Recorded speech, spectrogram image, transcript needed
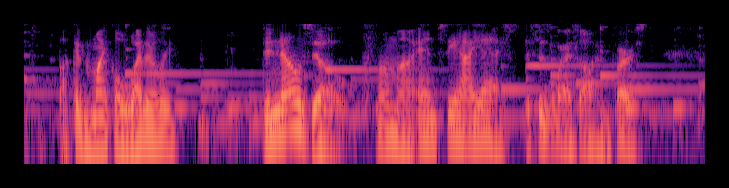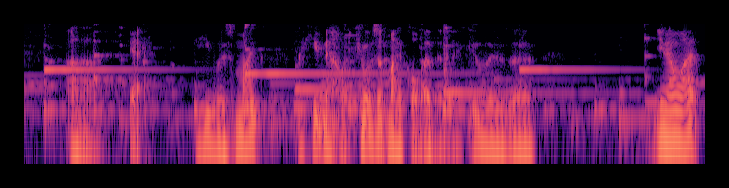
It's fucking michael weatherly. DiNozzo from uh, NCIS. This is where I saw him first. Uh, yeah, he was Mike. He no, he wasn't Michael Weatherly. He was uh, you know what?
